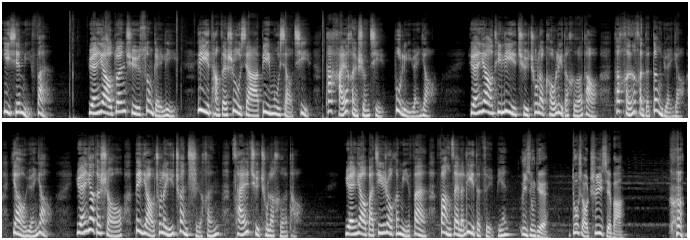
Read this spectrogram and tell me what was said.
一些米饭。袁耀端去送给丽，丽躺在树下闭目小憩。他还很生气，不理袁耀。袁耀替丽取出了口里的核桃，他狠狠地瞪袁耀，咬袁耀。袁耀的手被咬出了一串齿痕，才取出了核桃。袁耀把鸡肉和米饭放在了丽的嘴边：“丽兄弟，多少吃一些吧。”哼！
